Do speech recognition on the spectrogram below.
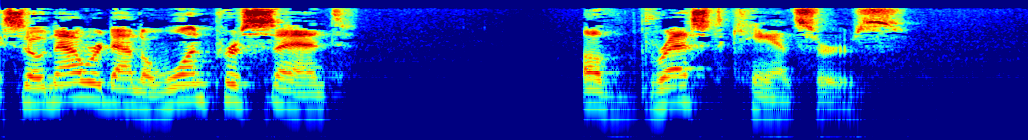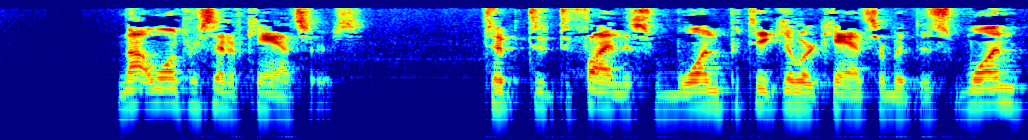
So now we're down to 1% of breast cancers, not 1% of cancers, to, to, to find this one particular cancer with this one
